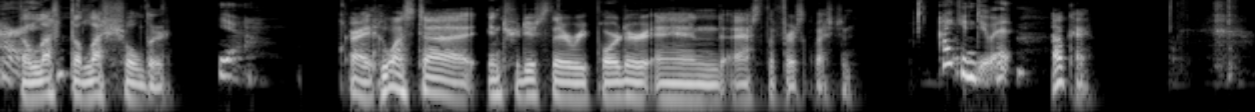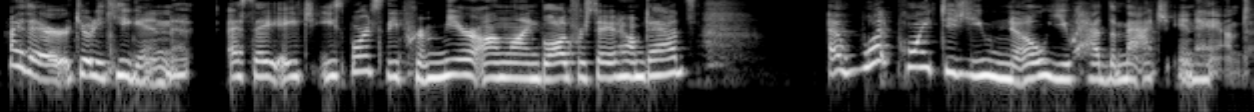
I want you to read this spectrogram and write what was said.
All right. the left the left shoulder. Yeah. All right, who wants to introduce their reporter and ask the first question? I can do it. Okay. Hi there, Jody Keegan, SAH Esports, the premier online blog for stay at home dads. At what point did you know you had the match in hand?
